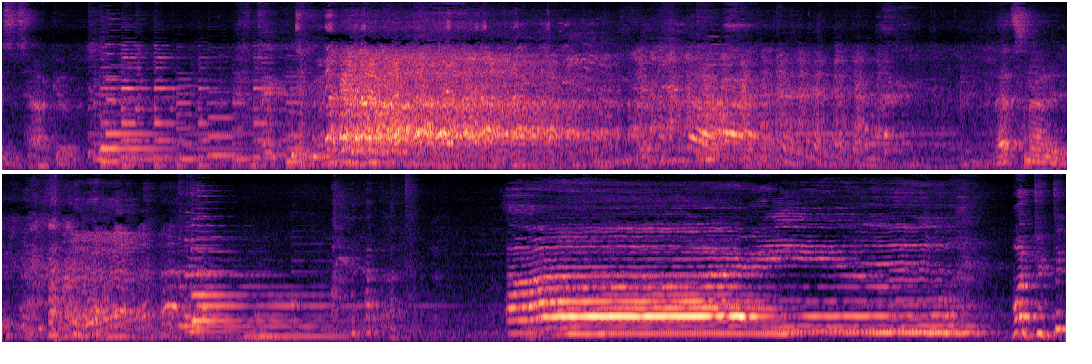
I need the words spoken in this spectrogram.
this is how it goes. That's not it. Are you? What do you think?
